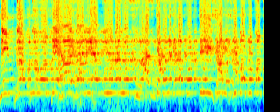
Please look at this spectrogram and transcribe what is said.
মিন কাবলু ওয়া রাসূল আজকে বলে গেল 32 আজকে কত?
